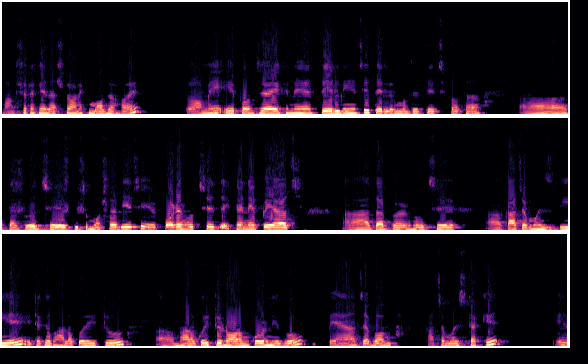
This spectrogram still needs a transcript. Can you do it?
মাংসটা খেতে আসলে অনেক মজা হয়। তো আমি এই পর্যায়ে এখানে তেল নিয়েছি, তেলের মধ্যে তেজপাতা তারপর হচ্ছে কিছু মশলা দিয়েছি। এরপরে হচ্ছে যে এখানে পেঁয়াজ, আহ, তারপর হচ্ছে কাঁচামরিচ দিয়ে এটাকে ভালো করে একটু ভালো করে একটু নরম করে নিব, পেঁয়াজ এবং কাঁচামরিচটাকে। এর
